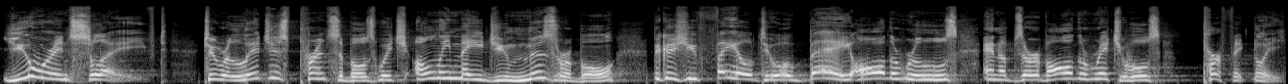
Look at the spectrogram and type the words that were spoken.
You were enslaved to religious principles which only made you miserable because you failed to obey all the rules and observe all the rituals perfectly.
